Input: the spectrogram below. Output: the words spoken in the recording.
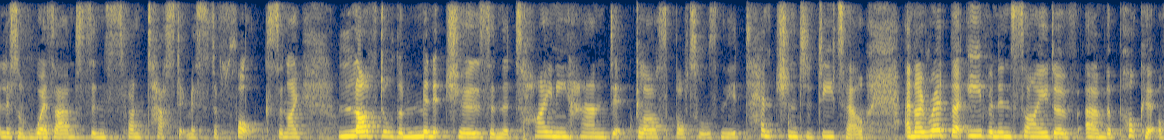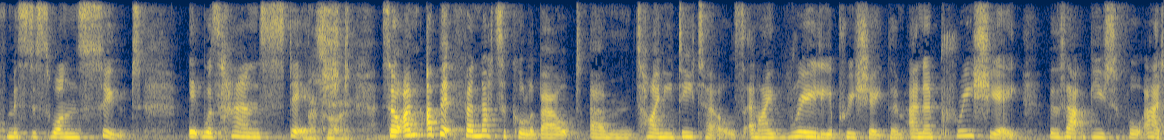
a little of Wes Anderson's fantastic Mr. Fox. And I loved all the miniatures and the tiny hand dipped glass bottles and the attention to detail. And I read that even inside of um, the pocket of Mr. Swan's suit, it was hand stitched. That's right. So I'm a bit fanatical about um, tiny details, and I really appreciate them and appreciate that beautiful ad.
